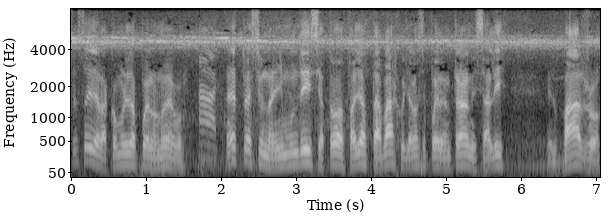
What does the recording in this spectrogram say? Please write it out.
Yo soy de la comunidad Pueblo Nuevo. Ah, Esto es una inmundicia, todo hasta allá hasta abajo, ya no se puede entrar ni salir. El barro.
